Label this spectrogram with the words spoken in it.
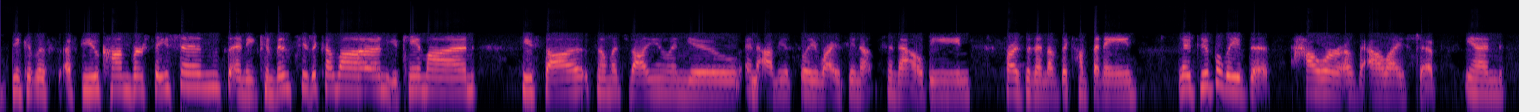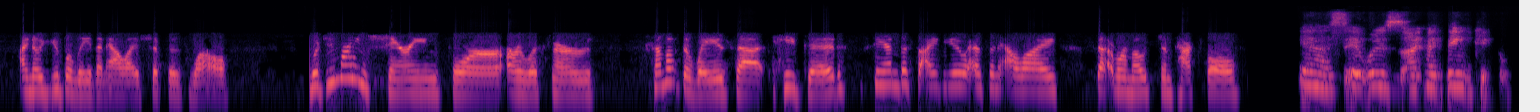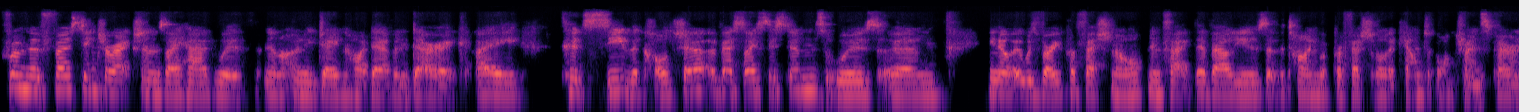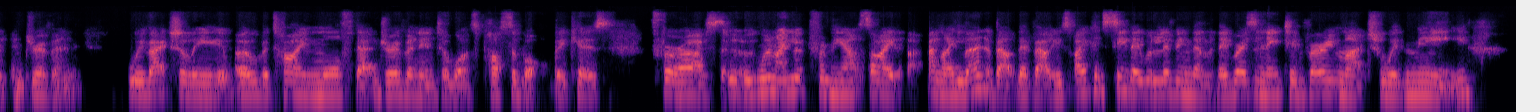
I think it was a few conversations, and he convinced you to come on. You came on he saw so much value in you and obviously rising up to now being president of the company. And I do believe the power of allyship. And I know you believe in allyship as well. Would you mind sharing for our listeners some of the ways that he did stand beside you as an ally that were most impactful Yes, it was. I, I, think from the first interactions I had with you know, not only Jane Hardev and Derek, I could see the culture of SI Systems was, um, you know, it was very professional. In fact, their values at the time were professional, accountable, transparent, and driven. We've actually, over time, morphed that driven into what's possible because for us uh, when i looked from the outside uh, and i learned about their values i could see they were living them they resonated very much with me.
